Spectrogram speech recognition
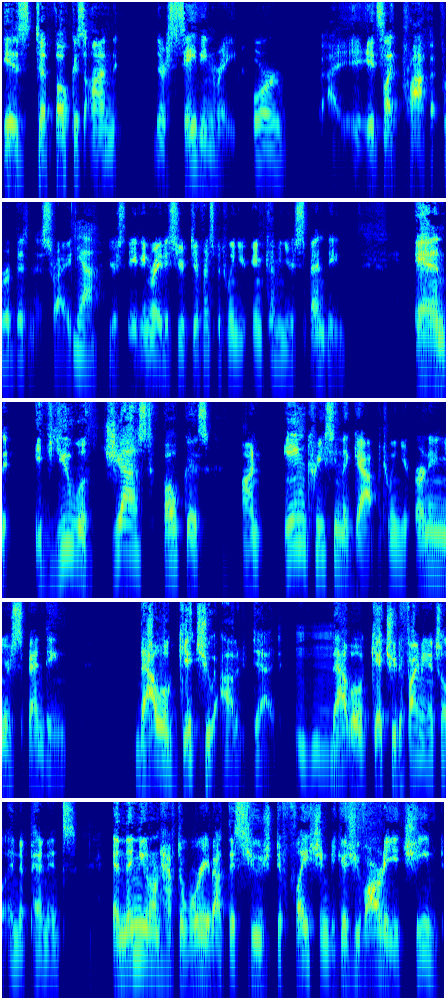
is to focus on their saving rate or it's like profit for a business, right? yeah. your saving rate is your difference between your income and your spending. And if you will just focus on increasing the gap between your earning and your spending, that will get you out of debt. Mhm. That will get you to financial independence. And then you don't have to worry about this huge deflation because you've already achieved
